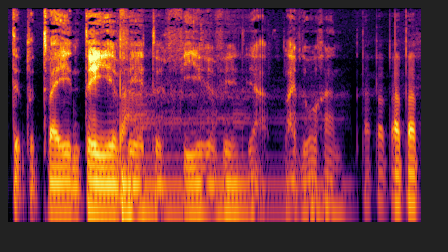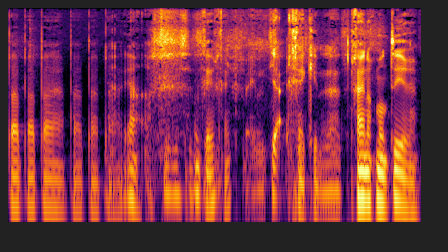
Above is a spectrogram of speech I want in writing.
t- t- 2, 43, 44. Ja, blijft doorgaan. Pa, pa, pa, pa, pa, pa, pa, pa, pa, pa. Ja, oké, gek. Ja, gek inderdaad. Ga je nog monteren?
